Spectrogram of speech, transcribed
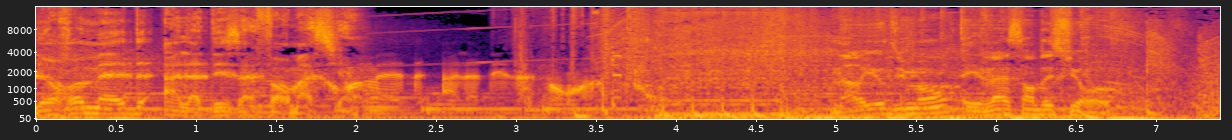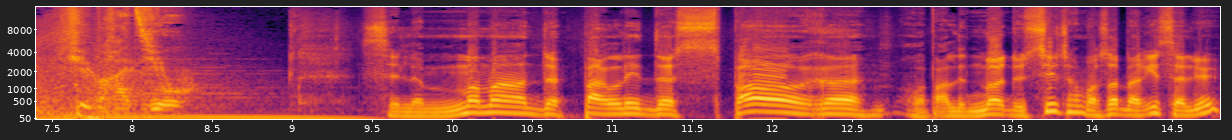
Le remède à la désinformation. Mario Dumont et Vincent Dessureau. Cube Radio. C'est le moment de parler de sport. On va parler de mode aussi. Jean-François Barry, salut.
